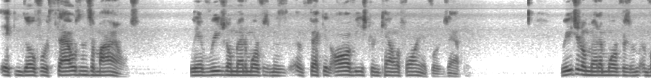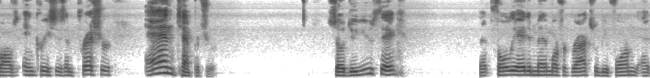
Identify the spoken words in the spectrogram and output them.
It can go for thousands of miles. We have regional metamorphism affected all of eastern California, for example. Regional metamorphism involves increases in pressure and temperature. So, do you think that foliated metamorphic rocks would be formed at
